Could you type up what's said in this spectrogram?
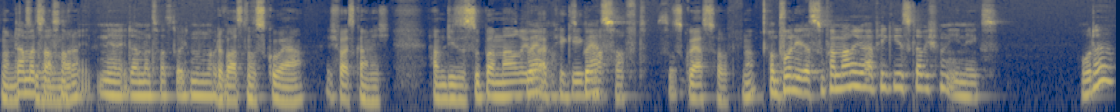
noch nicht Damals war es zusammen, noch. oder? Nee, damals war es, glaube ich, nur noch. Oder war es nur Square? Ich weiß gar nicht. Haben dieses Super Mario Square, RPG gemacht? Squaresoft. So. Squaresoft, ne? Obwohl, nee, das Super Mario RPG ist, glaube ich, von Enix. Oder?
